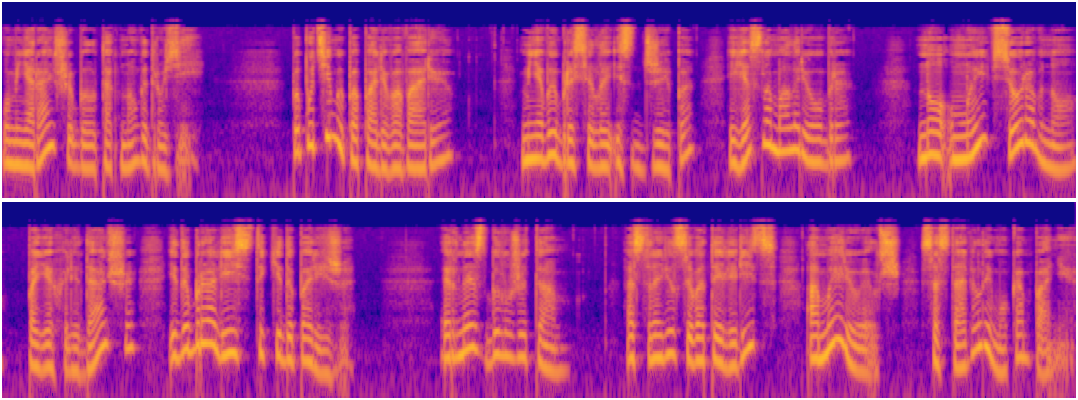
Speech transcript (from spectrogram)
у меня раньше было так много друзей. По пути мы попали в аварию. Меня выбросило из джипа, и я сломала ребра. Но мы все равно поехали дальше и добрались-таки до Парижа. Эрнест был уже там. Остановился в отеле Риц, а Мэри Уэлш составила ему компанию.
